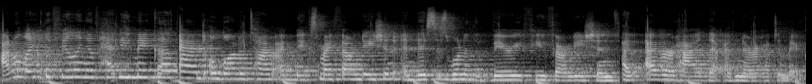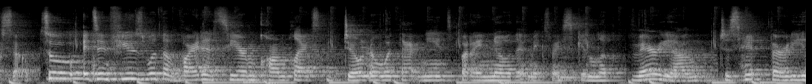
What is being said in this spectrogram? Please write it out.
I don't like the feeling of heavy makeup, and a lot of time I mix my foundation, and this is one of the very few foundations I've ever had that I've never had to mix, so. So it's infused with a Vita Serum Complex. Don't know what that means, but I know that makes my skin look very young. Just hit 30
